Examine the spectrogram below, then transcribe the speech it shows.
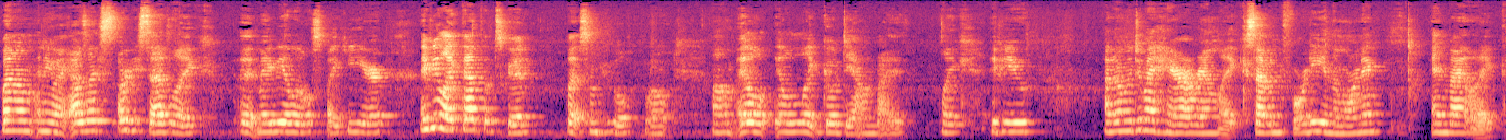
But um anyway, as I already said, like it may be a little spiky here. If you like that, that's good. But some people won't. Um, it'll it'll like go down by like if you. I normally do my hair around like 7:40 in the morning, and by like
